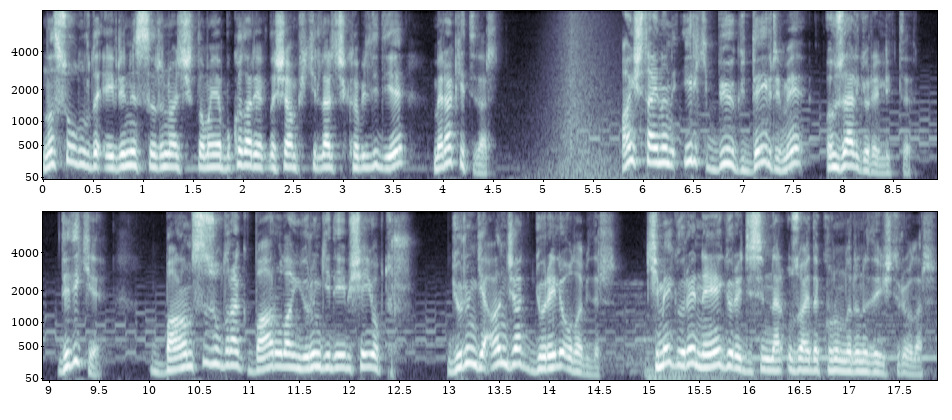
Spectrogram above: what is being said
nasıl olur da evrenin sırrını açıklamaya bu kadar yaklaşan fikirler çıkabildi diye merak ettiler. Einstein'ın ilk büyük devrimi özel görelilikti. Dedi ki, bağımsız olarak var olan yörünge diye bir şey yoktur. Yörünge ancak göreli olabilir. Kime göre neye göre cisimler uzayda konumlarını değiştiriyorlar?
